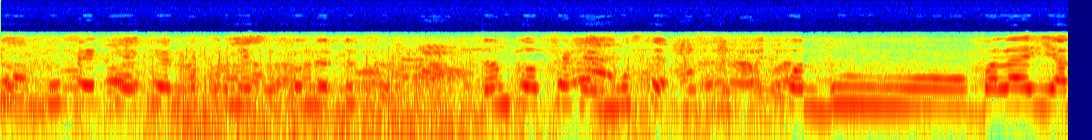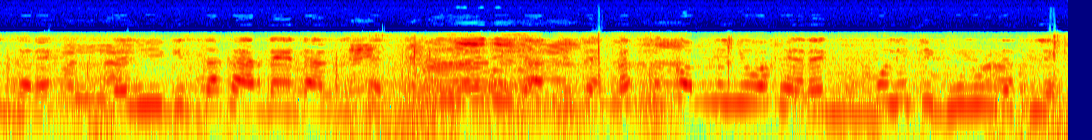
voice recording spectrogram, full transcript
moom bu fekkee kenn ku nekk fa nga dëkk da nga ko fexeel mu set kon bu balaa yàgg rek dañuy gis Dakar day daal di set daal di set parce que comme ni ñu waxee rek politique mënul def lépp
